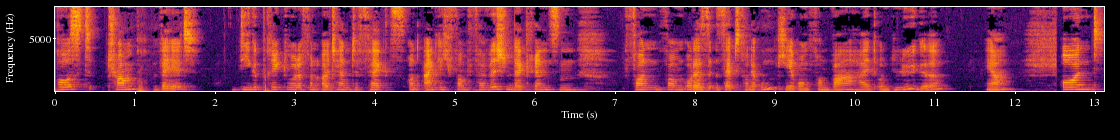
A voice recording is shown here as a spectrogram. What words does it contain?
Post-Trump-Welt die geprägt wurde von Alternative Facts und eigentlich vom Verwischen der Grenzen von vom oder se- selbst von der Umkehrung von Wahrheit und Lüge ja und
